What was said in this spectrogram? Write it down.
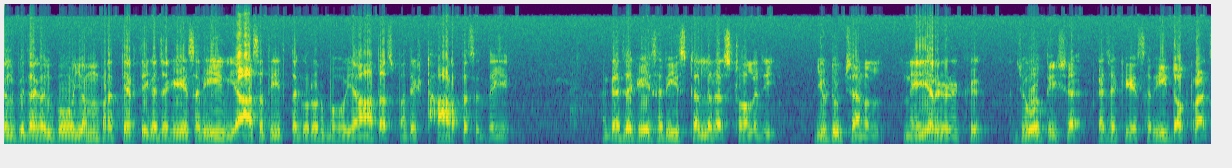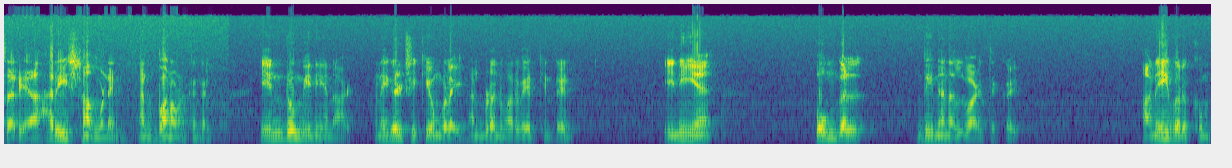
கல்பிதகல்போயம் பிரத்யர்த்தி கஜகேசரி வியாசதீர்த்த குருர் பூயா தஸ்மதிஷ்டார்த்த சித்தையே கஜகேசரி ஸ்டல்லர் அஸ்ட்ராலஜி யூடியூப் சேனல் நேயர்களுக்கு ஜோதிஷ கஜகேசரி டாக்டர் ஆச்சாரியா ஹரீஷ் ராமனின் அன்பான வணக்கங்கள் என்றும் இனிய நாள் நிகழ்ச்சிக்கு உங்களை அன்புடன் வரவேற்கின்றேன் இனிய பொங்கல் தின நல்வாழ்த்துக்கள் அனைவருக்கும்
